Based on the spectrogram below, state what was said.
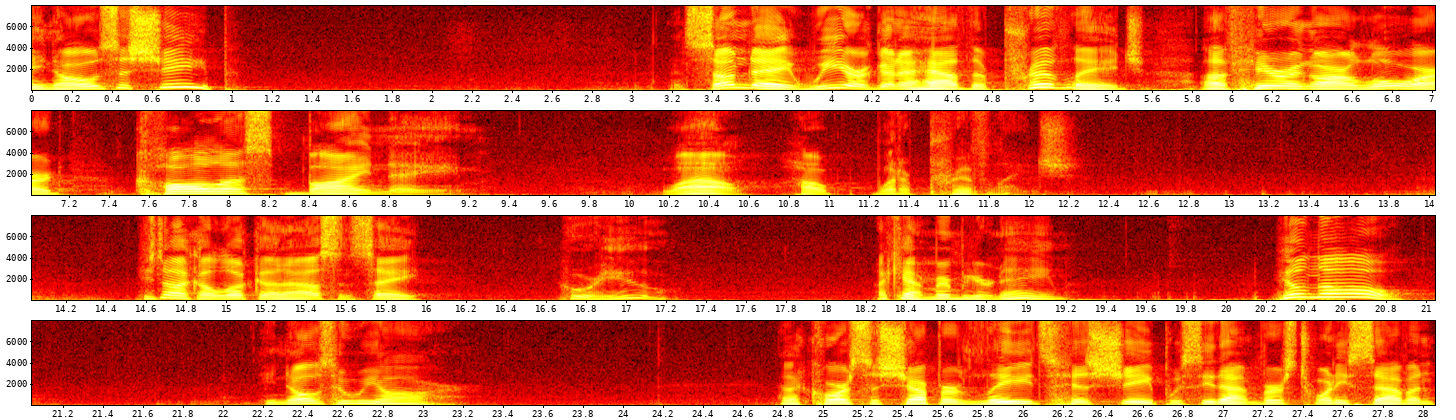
he knows the sheep. And someday we are going to have the privilege of hearing our Lord call us by name. Wow, how what a privilege. He's not going to look at us and say, "Who are you?" I can't remember your name. He'll know. He knows who we are. And of course, the shepherd leads his sheep. We see that in verse 27.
